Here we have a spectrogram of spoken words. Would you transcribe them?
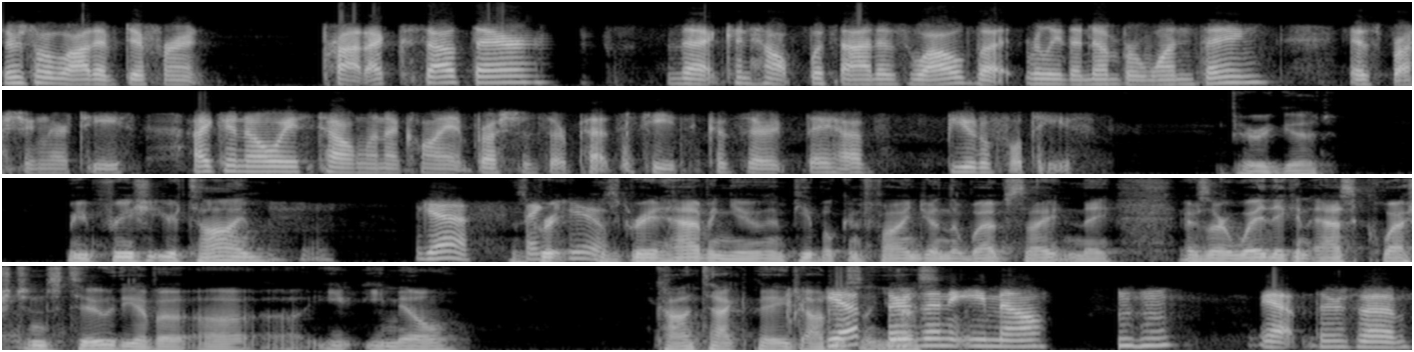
There's a lot of different products out there that can help with that as well, but really the number one thing is brushing their teeth. I can always tell when a client brushes their pet's teeth because they're they have beautiful teeth. Very good. We appreciate your time. Mm-hmm. Yes, thank great, you. It's great having you, and people can find you on the website. And they is there a way they can ask questions too? Do you have a, a, a e- email contact page? Obviously, yep. There's yes? an email. Mhm. Yeah. There's a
